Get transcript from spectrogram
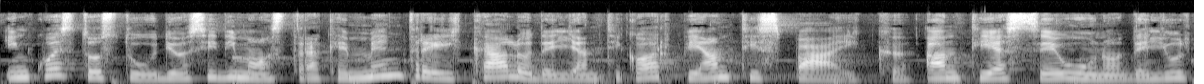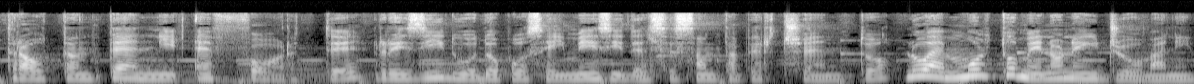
In questo studio si dimostra che mentre il calo degli anticorpi anti-spike, anti-S1 degli ultraottantenni è forte, residuo dopo 6 mesi del 60%, lo è molto meno nei giovani.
